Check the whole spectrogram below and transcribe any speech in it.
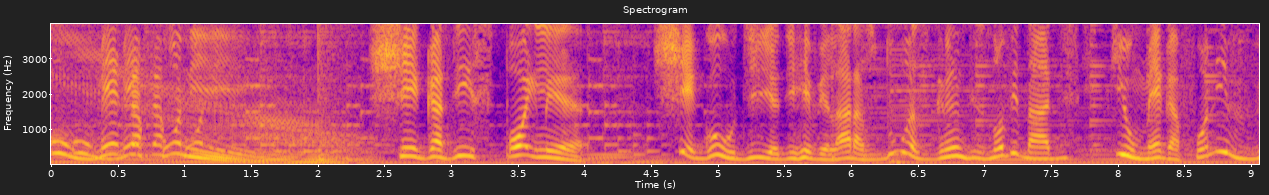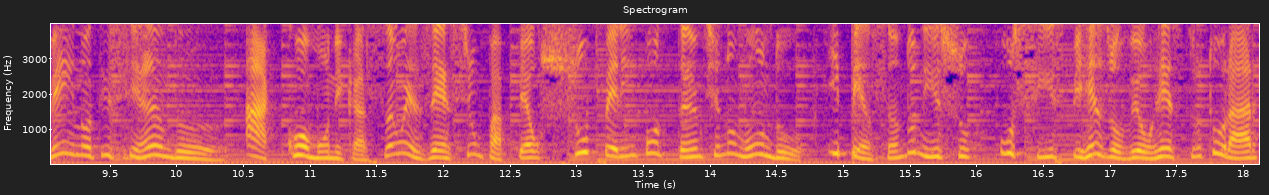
o Megafone. Chega de spoiler! Chegou o dia de revelar as duas grandes novidades que o Megafone vem noticiando. A comunicação exerce um papel super importante no mundo, e pensando nisso, o CISP resolveu reestruturar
